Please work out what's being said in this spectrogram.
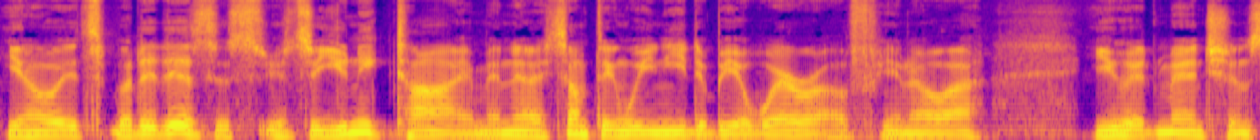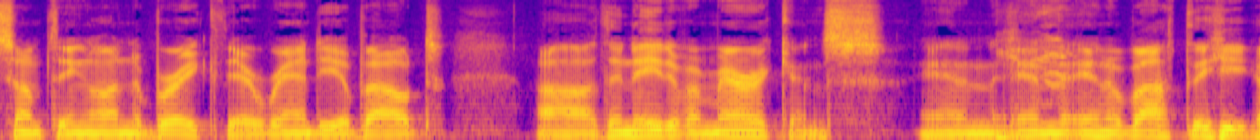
you know it's, but it is it's, it's, a unique time, and it's something we need to be aware of. You know, uh, you had mentioned something on the break there, Randy, about uh, the Native Americans and and, and about the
